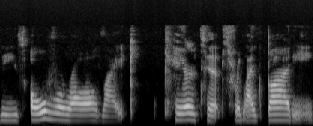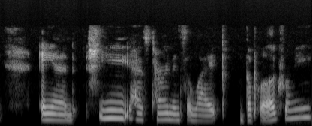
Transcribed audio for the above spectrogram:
these overall like care tips for like body and she has turned into like the plug for me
